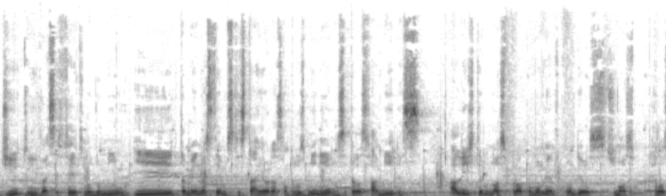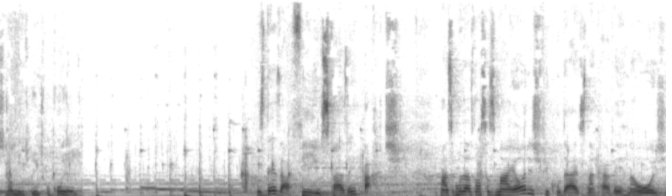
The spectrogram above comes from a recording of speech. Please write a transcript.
dito e vai ser feito no domingo e também nós temos que estar em oração pelos meninos e pelas famílias, além de ter o nosso próprio momento com Deus, o nosso relacionamento íntimo com Ele. Os desafios fazem parte, mas uma das nossas maiores dificuldades na caverna hoje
